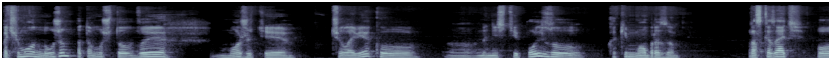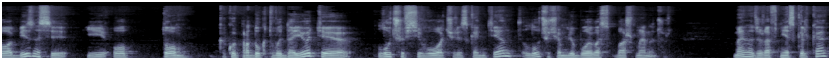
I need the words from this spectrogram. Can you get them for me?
Почему он нужен? Потому что вы можете человеку э, нанести пользу каким образом? Рассказать о бизнесе и о том, какой продукт вы даете, лучше всего через контент, лучше, чем любой ваш, менеджер. Менеджеров несколько,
